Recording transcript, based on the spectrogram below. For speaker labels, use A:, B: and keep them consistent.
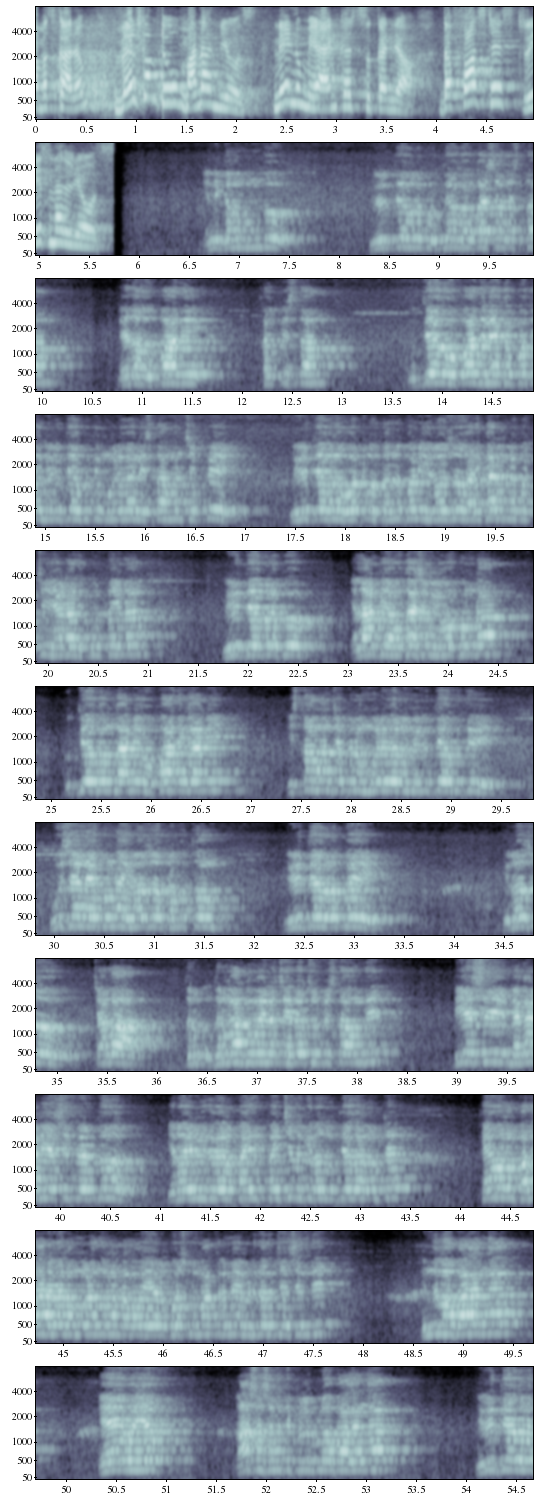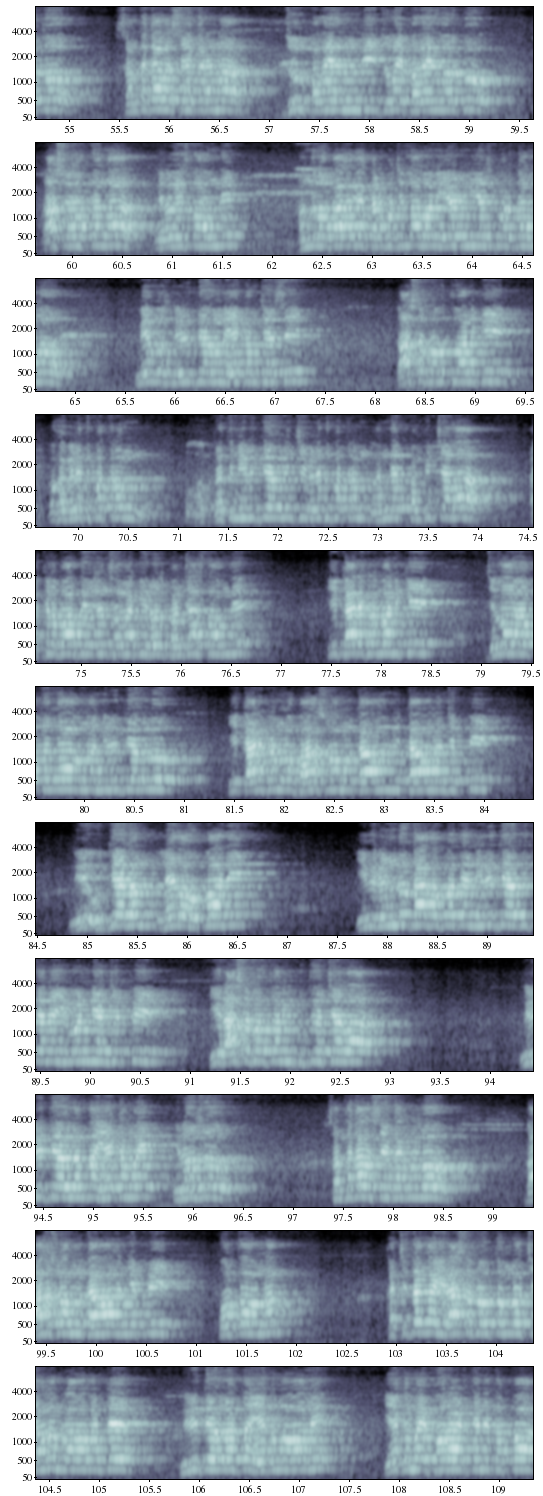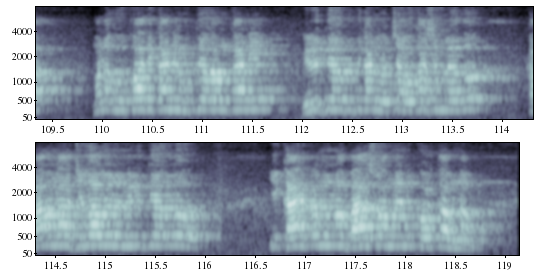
A: నమస్కారం. Welcome to మన news నేను మీ anchor Sukanya the fastest regional news
B: ఎన్నికల ముందు నిరుద్యోగులకు ఉద్యోగ అవకాశాలు ఇస్తాం లేదా ఉపాధి కల్పిస్తాం. ఉద్యోగ ఉపాధి లేకపోతే నిరుద్యోగ మూడు వేలు ఇస్తామని చెప్పి నిరుద్యోగుల ఓట్లు దన్నుకొని ఈరోజు అధికారంలోకి వచ్చి ఏడాది పూర్తయినా నిరుద్యోగులకు ఎలాంటి అవకాశం ఇవ్వకుండా ఉద్యోగం కానీ ఉపాధి కానీ ఇస్తామని చెప్పిన మూడు వేలు నిరుద్యోగతి ఊసే లేకుండా ఈరోజు ప్రభుత్వం నిరుద్యోగులపై ఈరోజు చాలా దుర్ దుర్మార్గమైన చర్య చూపిస్తూ ఉంది. డిఎస్సి మెగా డిఎస్సి పేరుతో ఇరవై ఎనిమిది వేల పై పైచీలకు ఈరోజు ఉద్యోగాలు ఉంటే కేవలం పదహారు వేల మూడు వందల నలభై ఏడు పోస్టులు మాత్రమే విడుదల చేసింది. ఇందులో భాగంగా ఏఐవైఎఫ్ రాష్ట్ర సమితి పిలుపులో భాగంగా నిరుద్యోగులతో సంతకాల సేకరణ జూన్ పదహైదు నుండి జూలై పదహైదు వరకు రాష్ట్ర వ్యాప్తంగా నిర్వహిస్తూ ఉంది. అందులో భాగంగా కడప జిల్లాలోని ఏడు నియోజకవర్గాల్లో మేము నిరుద్యోగులను ఏకం చేసి రాష్ట్ర ప్రభుత్వానికి ఒక వినతి పత్రం ప్రతి నిరుద్యోగి నుంచి వినతి పత్రం అందే పంపించేలా అఖిల భారత యువజన సభకి ఈరోజు పనిచేస్తూ ఉంది. ఈ కార్యక్రమానికి జిల్లా వ్యాప్తంగా ఉన్న నిరుద్యోగులు ఈ కార్యక్రమంలో భాగస్వాములు కావాలని కావాలని చెప్పి ఉద్యోగం లేదా ఉపాధి ఇవి రెండు కాకపోతే నిరుద్యోగితేనే ఇవ్వండి అని చెప్పి ఈ రాష్ట్ర ప్రభుత్వానికి బుద్ధి వచ్చేలా నిరుద్యోగులంతా ఏకమై ఈరోజు సంతకాల సేకరణలో భాగస్వాములు కావాలని చెప్పి కోరుతా ఉన్నాం. ఖచ్చితంగా ఈ రాష్ట్ర ప్రభుత్వంలో చలనం రావాలంటే నిరుద్యోగులంతా ఏకమవ్వాలి. ఏకమై పోరాడితేనే తప్ప మనకు ఉపాధి కానీ ఉద్యోగం కానీ నిరుద్యోగ కానీ వచ్చే అవకాశం లేదు. కావున జిల్లాలోని నిరుద్యోగులు ఈ కార్యక్రమంలో భాగస్వాములని కోరుతా ఉన్నాం.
